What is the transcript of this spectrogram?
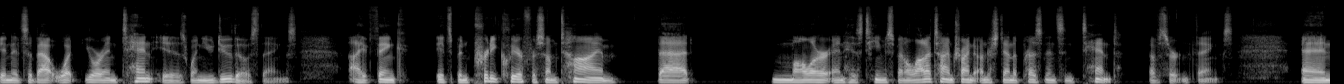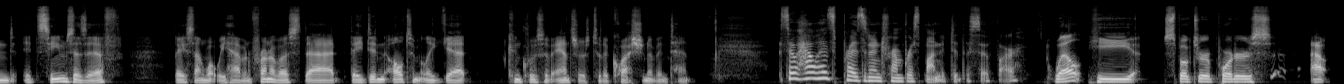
and it's about what your intent is when you do those things. I think it's been pretty clear for some time that Mueller and his team spent a lot of time trying to understand the president's intent of certain things. And it seems as if, based on what we have in front of us, that they didn't ultimately get conclusive answers to the question of intent. So, how has President Trump responded to this so far? Well, he spoke to reporters out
